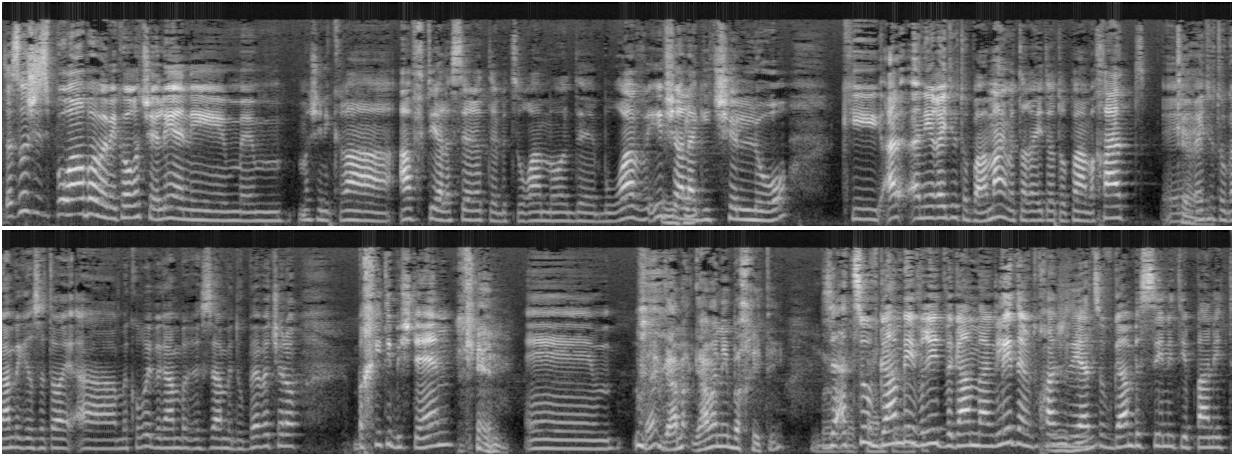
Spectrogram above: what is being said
צעצוע של סיפור 4 בביקורת שלי, אני מה שנקרא עפתי על הסרט אה, בצורה מאוד אה, ברורה, ואי אפשר להגיד שלא, כי אני ראיתי אותו פעמיים, אתה ראית אותו פעם אחת, אה, כן. ראיתי אותו גם בגרסתו המקורית וגם בגרסה המדובבת שלו, בכיתי בשתיהם. כן. אמ, כן, גם- גם אני בכיתי. זה עצוב גם. בעברית וגם באנגלית, אני בטוחה שזה יהיה עצוב גם בסינית, יפנית,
